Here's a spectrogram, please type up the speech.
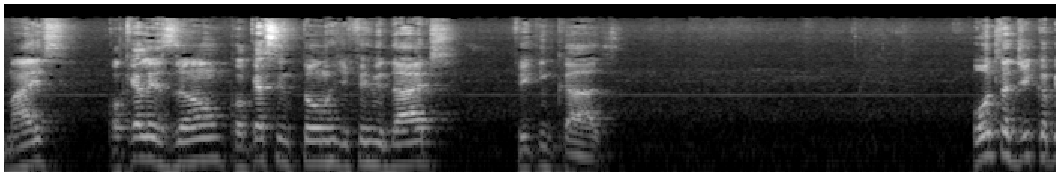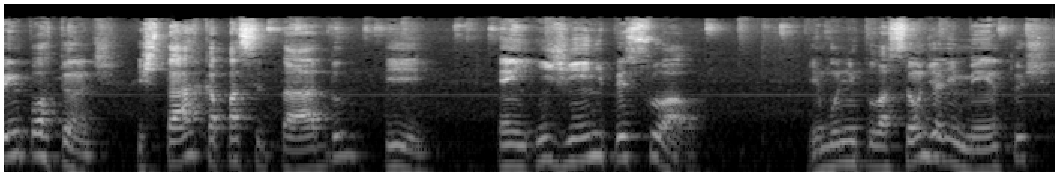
Mas qualquer lesão, qualquer sintoma de enfermidade, fique em casa. Outra dica bem importante: estar capacitado e em higiene pessoal, em manipulação de alimentos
